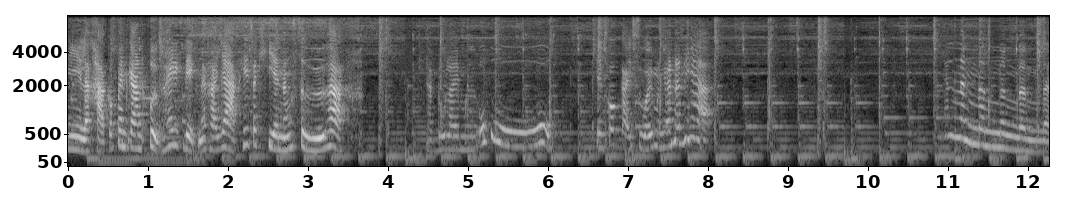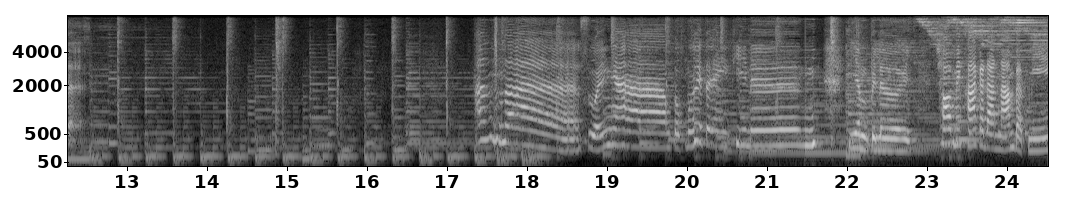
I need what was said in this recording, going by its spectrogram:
นี่แหละค่ะ ก็เป็นการฝึกให้เด็ก ๆนะคะ อยากที่จะเขียนหนังสือค่ะ อยากดูลายมือ โอ้โหเขียนก็ไก่สวยเหมือนกันนะเนี่ยนั่นนั่นนั่นนั่นนั่นน่ะอันน่ะสวยงาม ตบมือให้ตัวเองอีกทีนึง เยี่ยมไปเลย ชอบไหมคะกระดานน้ำแบบนี้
